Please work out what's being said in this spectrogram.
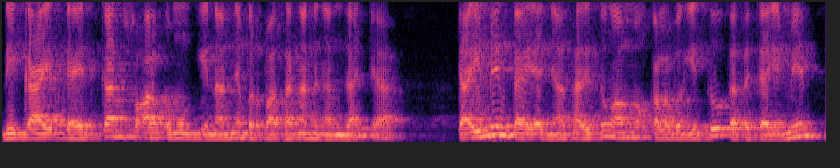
dikait-kaitkan soal kemungkinannya berpasangan dengan Ganjar. Caimin kayaknya saat itu ngomong kalau begitu kata Caimin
